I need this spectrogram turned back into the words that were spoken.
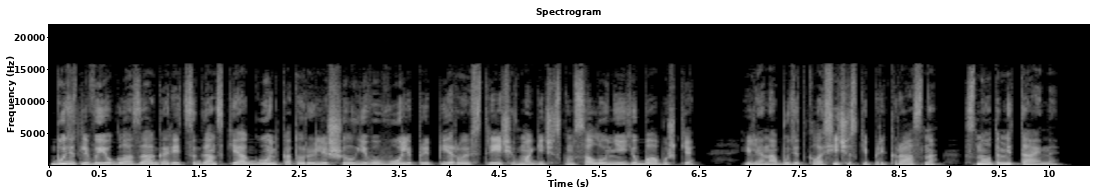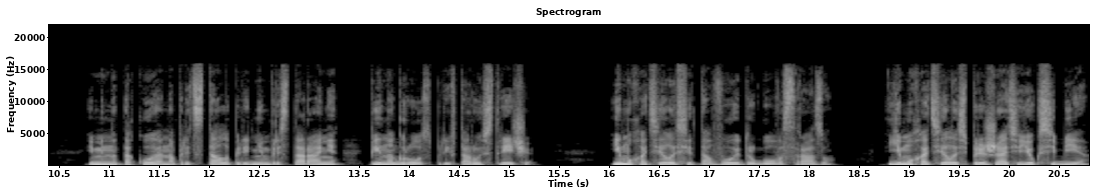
Будет ли в ее глазах гореть цыганский огонь, который лишил его воли при первой встрече в магическом салоне ее бабушки? Или она будет классически прекрасна с нотами тайны. Именно такое она предстала перед ним в ресторане Пина Гросс при второй встрече. Ему хотелось и того, и другого сразу. Ему хотелось прижать ее к себе,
